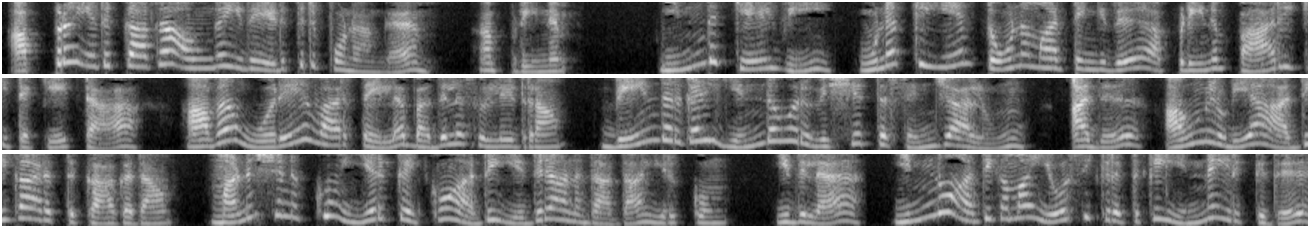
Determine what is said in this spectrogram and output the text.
அப்புறம் எதுக்காக அவங்க இதை எடுத்துட்டு போனாங்க? அப்படின்னு. இந்த கேள்வி உனக்கு ஏன் தோண மாட்டேங்குது? அப்படின்னு பாரி கிட்ட கேட்டா அவன் ஒரே வார்த்தையில பதில சொல்லிடுறான். வேந்தர்கள் எந்த ஒரு விஷயத்த செஞ்சாலும் அது அவங்களுடைய அதிகாரத்துக்காக தான் மனுஷனுக்கும் இயற்கைக்கும் அது எதிரானதா தான் இருக்கும். இதுல இன்னும் அதிகமா யோசிக்கிறதுக்கு என்ன இருக்குது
